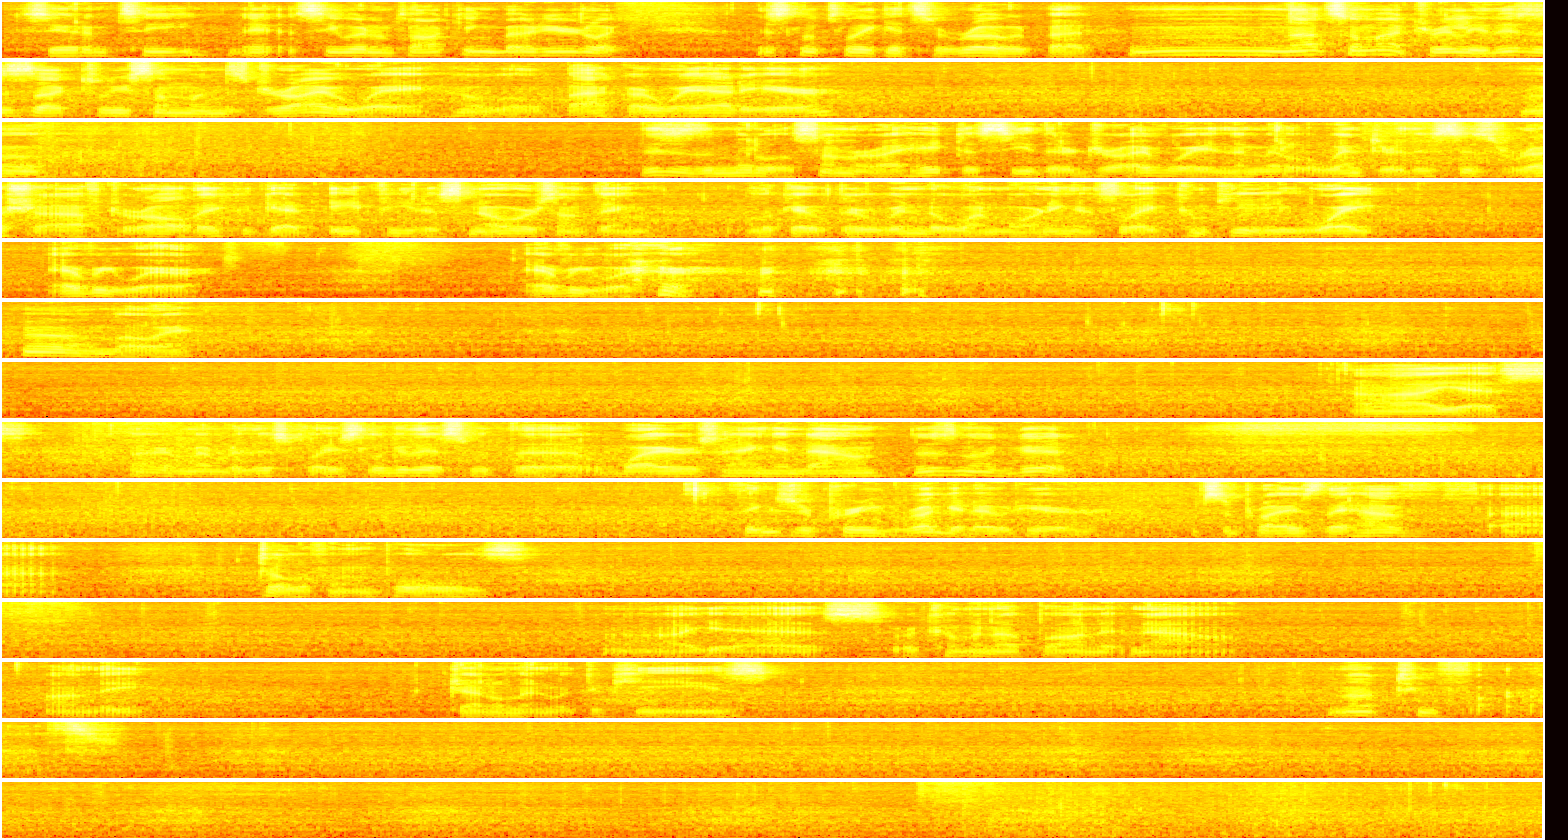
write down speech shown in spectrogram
See what I'm see? See what I'm talking about here? Like, this looks like it's a road, but mm, not so much really. This is actually someone's driveway. Oh, we'll back our way out of here. Oh. This is the middle of summer. I hate to see their driveway in the middle of winter. This is Russia after all. They could get eight feet of snow or something. Look out their window one morning, it's like completely white. Everywhere. Everywhere. oh boy. Ah, yes. I remember this place. Look at this with the wires hanging down. This is not good. Things are pretty rugged out here. I'm surprised they have uh, telephone poles. Ah, yes. We're coming up on it now. On the gentleman with the keys. Not too far off.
